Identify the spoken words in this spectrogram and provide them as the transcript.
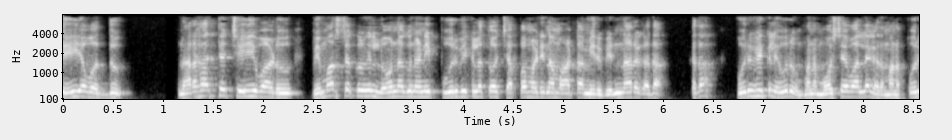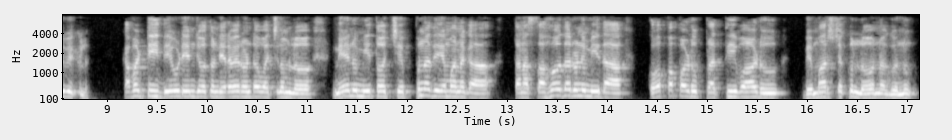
చేయవద్దు. నరహత్య చేయువాడు విమర్శకుని లోనగునని పూర్వీకులతో చెప్పబడిన మాట మీరు విన్నారు కదా? కదా? పూర్వీకులు ఎవరు? మన మోసే వాళ్ళే కదా మన పూర్వీకులు. కాబట్టి దేవుడు ఏం చెబుతుండే ఇరవై రెండో వచనంలో నేను మీతో చెప్పున్నది ఏమనగా తన సహోదరుని మీద కోపపడు ప్రతివాడు విమర్శకు లోనగును.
